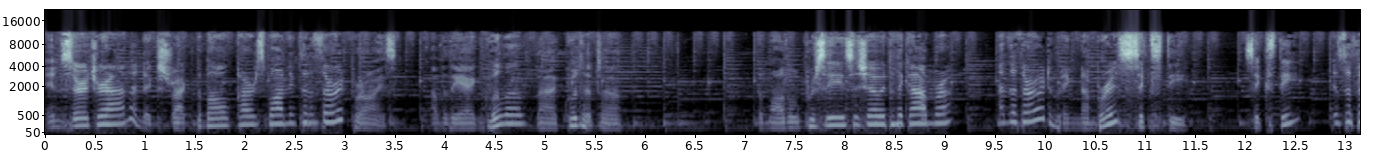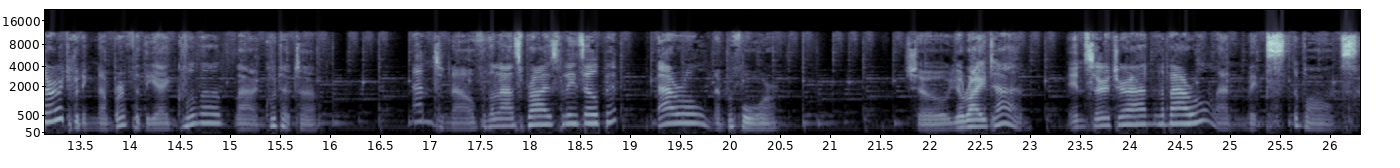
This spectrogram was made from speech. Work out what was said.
Insert your hand and extract the ball corresponding to the third prize of the Anguilla La Quintetta. The model proceeds to show it to the camera, and the third winning number is 60. 60 is the third winning number for the Anguilla La Quintetta. And now for the last prize, please open barrel number 4. Show your right hand, insert your hand in the barrel, and mix the balls.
